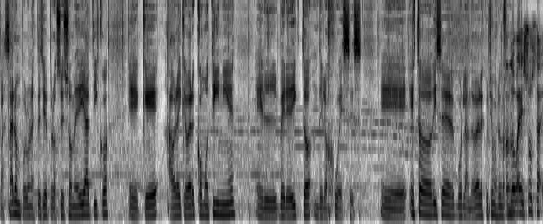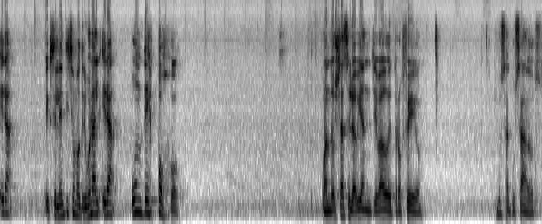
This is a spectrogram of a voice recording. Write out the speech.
pasaron por una especie de proceso mediático eh, que ahora hay que ver cómo tiñe el veredicto de los jueces. Eh, esto dice Burlando, a ver, escuchémoslo un Fernando Sosa era excelentísimo tribunal, era un despojo. Cuando ya se lo habían llevado de trofeo los acusados.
